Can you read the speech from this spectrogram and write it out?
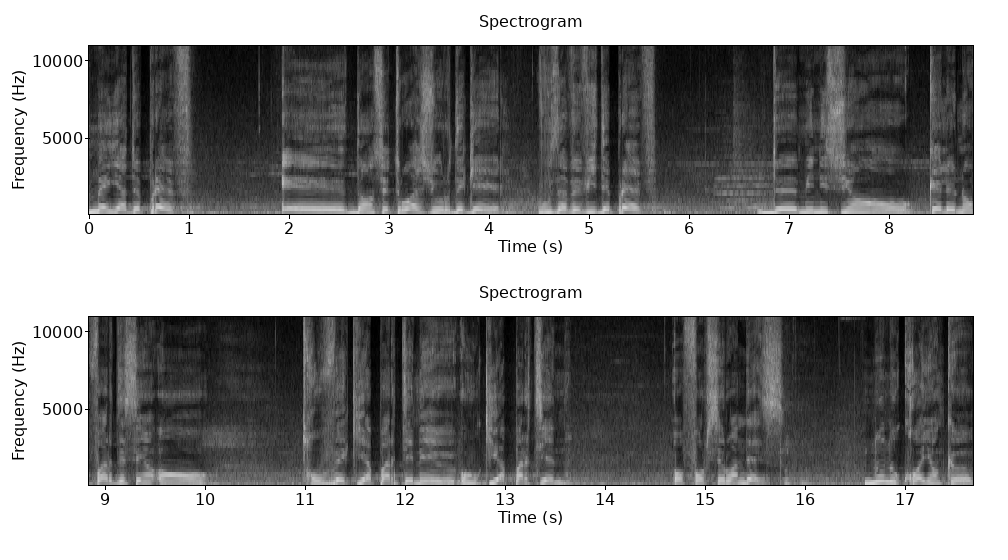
Mais il y a de preuves. Et dans ces trois jours de guerre, vous avez vu des preuves de munitions que les non-FARDC ont trouvées qui appartenaient ou qui appartiennent aux forces rwandaises. Nous, nous croyons que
